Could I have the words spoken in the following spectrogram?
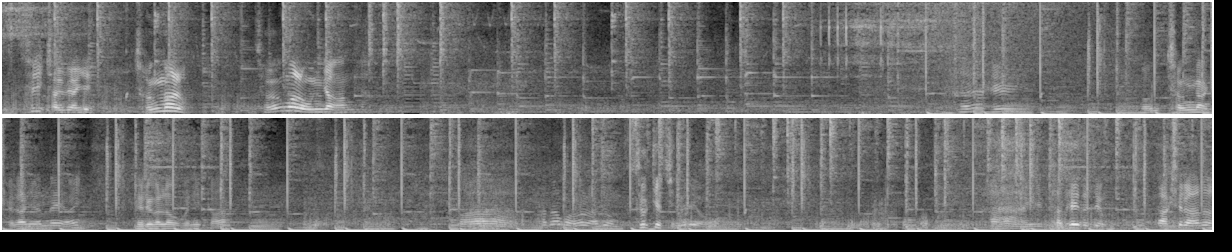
수직 절벽이 정말로 정말 웅장합니다. 엄청난 계단이었네요. 내려가려고 보니까 와 하다 오늘 아주 무섭게 치네요. 아, 이 바다에도 지금 낚시를 하러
